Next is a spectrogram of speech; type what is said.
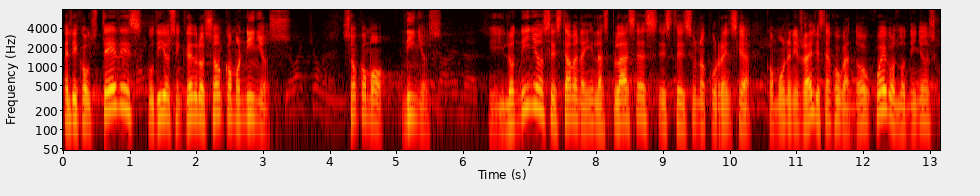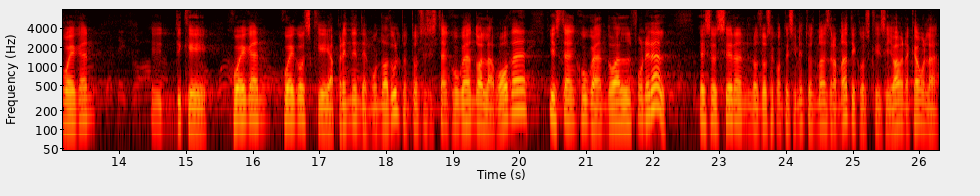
Él dijo, ustedes, judíos incrédulos, son como niños, son como niños. Y los niños estaban ahí en las plazas, esta es una ocurrencia común en Israel, y están jugando juegos. Los niños juegan, eh, de que juegan juegos que aprenden del mundo adulto. Entonces están jugando a la boda y están jugando al funeral. Esos eran los dos acontecimientos más dramáticos que se llevaban a cabo en la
